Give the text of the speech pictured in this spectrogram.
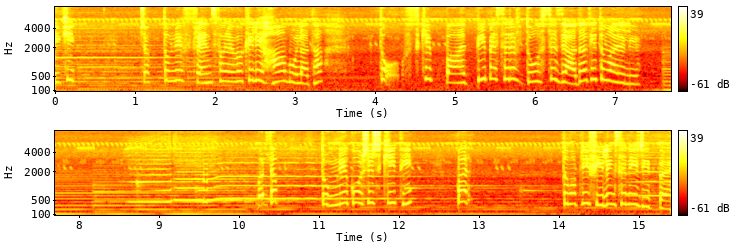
यानी कि जब तुमने फ्रेंड्स फॉर के लिए हाँ बोला था तो उसके बाद भी मैं सिर्फ़ दोस्त से ज़्यादा थी तुम्हारे लिए। मतलब तुमने कोशिश की थी, पर तुम अपनी फीलिंग से नहीं जीत पाए।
